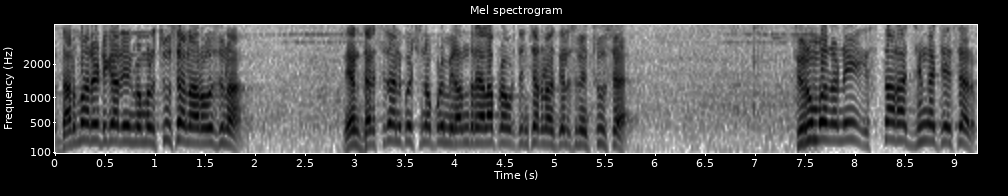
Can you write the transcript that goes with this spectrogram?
ధర్మారెడ్డి గారు నేను మిమ్మల్ని చూశాను ఆ రోజున. నేను దర్శనానికి వచ్చినప్పుడు మీరు అందరూ ఎలా ప్రవర్తించారో నాకు తెలుసు నేను చూశా. తిరుమలని ఇష్టారాజ్యంగా చేశారు.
